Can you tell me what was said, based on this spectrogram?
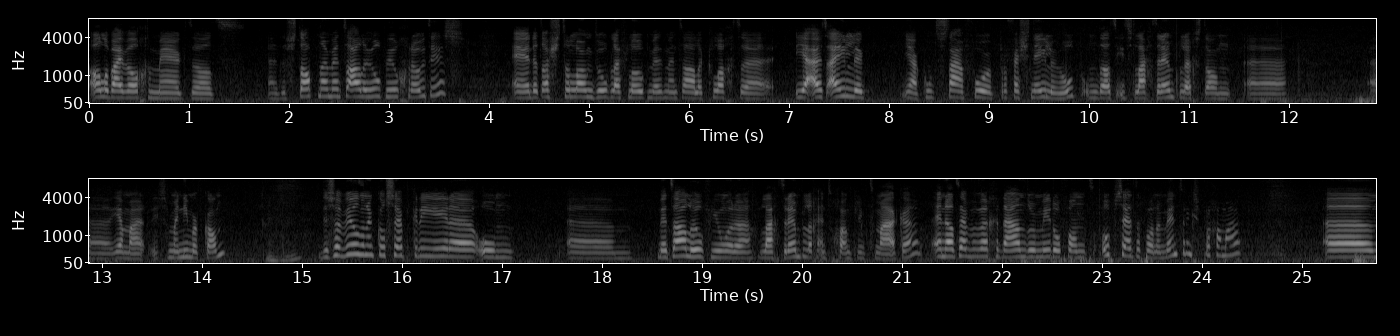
allebei wel gemerkt dat de stap naar mentale hulp heel groot is. En dat als je te lang door blijft lopen met mentale klachten, je uiteindelijk ja, komt te staan voor professionele hulp. Omdat iets laagdrempeligs dan eh, eh, ja, maar, zeg maar niet meer kan. Mhm. Dus we wilden een concept creëren om ehm, mentale hulp voor jongeren laagdrempelig en toegankelijk te maken. En dat hebben we gedaan door middel van het opzetten van een mentoringsprogramma. Ehm,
